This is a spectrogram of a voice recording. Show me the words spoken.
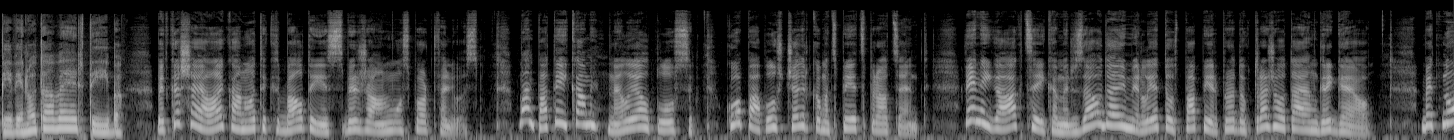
pievienotā vērtība. Bet kas šajā laikā notika Baltijas biržā un mūsu portfeļos? Man patīkami nelieli plusi, kopā plus 4,5%. Vienīgā akcija, kam ir zaudējumi, ir Lietuvas papīra produktu ražotājiem Grigeo. Bet nu,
